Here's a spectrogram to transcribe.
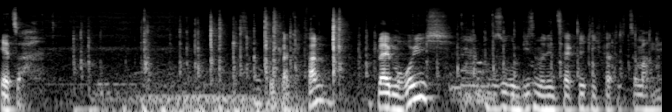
Jetzt. So, gut, Lucky Fun. Bleiben ruhig und versuchen diesmal den Zerg richtig fertig zu machen.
